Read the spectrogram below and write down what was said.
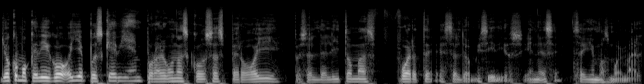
yo como que digo, oye, pues qué bien por algunas cosas, pero hoy pues el delito más fuerte es el de homicidios y en ese seguimos muy mal.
